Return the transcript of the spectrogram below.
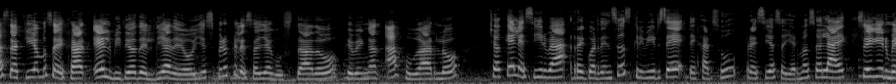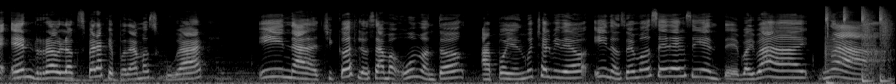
hasta aquí vamos a dejar el video del día de hoy. Espero que les haya gustado, que vengan a jugarlo. Que les sirva, recuerden suscribirse, dejar su precioso y hermoso like. Seguirme en Roblox para que podamos jugar. Y nada chicos, los amo un montón. Apoyen mucho el video y nos vemos en el siguiente. Bye bye. ¡Mua!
